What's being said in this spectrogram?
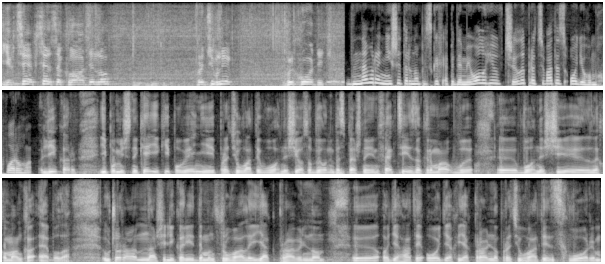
Як це все закладено, працівник виходить Днем раніше тернопільських епідеміологів вчили працювати з одягом хворого. лікар і помічники, які повинні працювати в вогнищі особливо небезпечної інфекції, зокрема в е, вогнищі лихоманка Ебола. Вчора наші лікарі демонстрували, як правильно е, одягати одяг, як правильно працювати з хворим,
